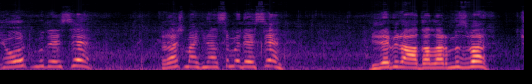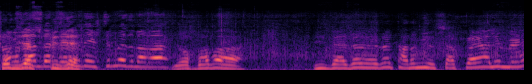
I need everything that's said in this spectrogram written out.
Yoğurt mu desen? Tıraş makinesi mi desen? Birebir ağdalarımız var. Çok güzel ben sürprizler. berberimi değiştirmedim ama. Yok baba. Biz berber berber tanımıyoruz. Şapkayı alayım mı?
